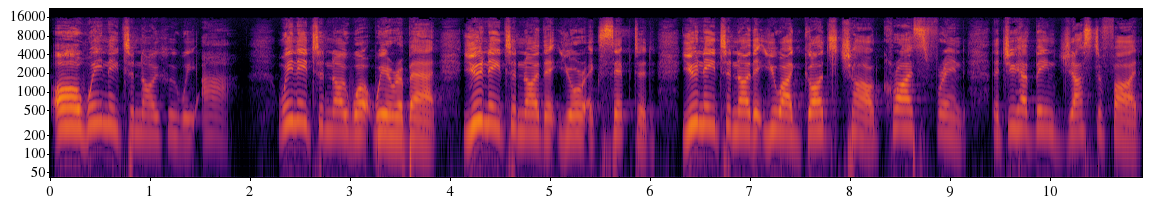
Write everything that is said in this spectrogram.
Oh, we need to know who we are. We need to know what we're about. You need to know that you're accepted. You need to know that you are God's child, Christ's friend, that you have been justified.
